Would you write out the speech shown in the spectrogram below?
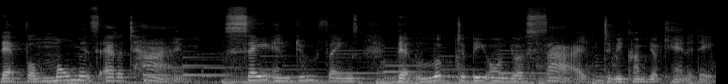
that for moments at a time say and do things that look to be on your side to become your candidate.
